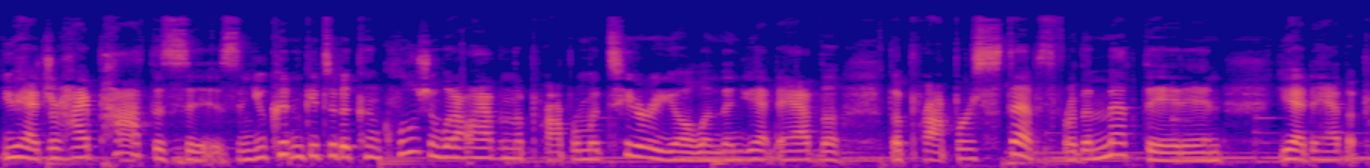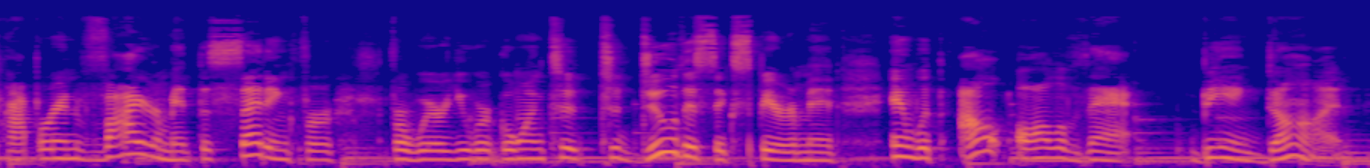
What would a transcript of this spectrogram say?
You had your hypothesis and you couldn't get to the conclusion without having the proper material. And then you had to have the, the proper steps for the method and you had to have the proper environment, the setting for, for where you were going to, to do this experiment. And without all of that being done,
